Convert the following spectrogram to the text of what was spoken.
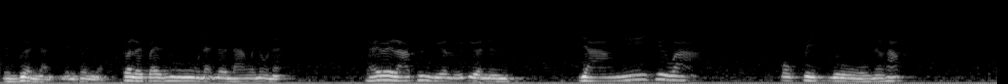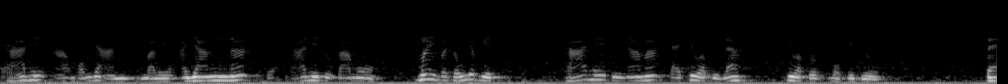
เป็นเพื่อนกันเป็นเพื่อนกันก็เลยไปนู่นเนี่ยเดินทางไปนู่นเนี่ยใช้เวลาครึ่งเดือนหรือเดือนหนึ่งอย่างนี้ชื่อว่าปกปิดอยู่นะครับสาธิอ่าผมจะอ่านบาลีอายังนะสาธิตุกาโม ไม่ประสงค์จะปิดสาเทตินามะ แต่ชื่อว่าปิดแล้ว ชื่อว่าปกปิดอยู่ แต่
